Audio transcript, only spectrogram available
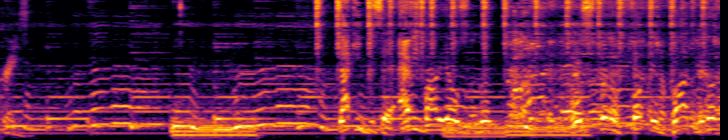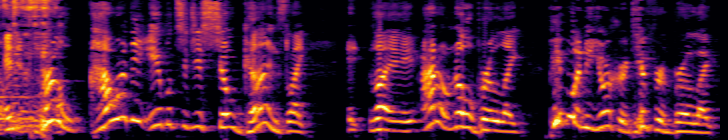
Crazy. Y'all keep this at everybody else, nigga. Don't spin a fucking block, nigga. And bro, how are they able to just show guns? Like, it, like I don't know, bro. Like people in New York are different, bro. Like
